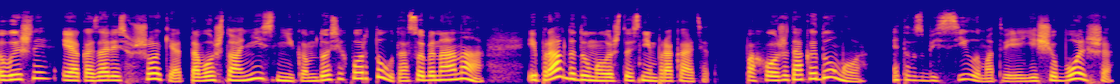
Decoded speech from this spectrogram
Вышли и оказались в шоке от того, что они с Ником до сих пор тут, особенно она, и правда думала, что с ним прокатит. Похоже, так и думала. Это взбесило Матвея еще больше,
